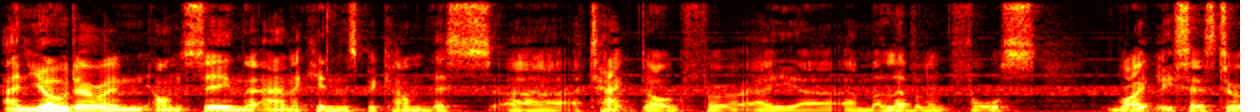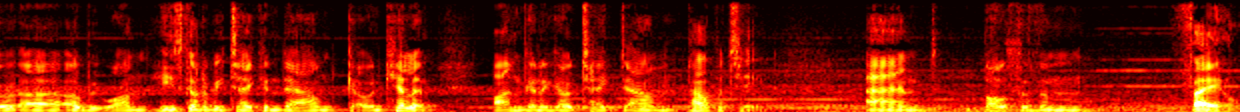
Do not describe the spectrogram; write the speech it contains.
And Yoda, and on seeing that Anakin's become this uh, attack dog for a, uh, a malevolent force, rightly says to uh, Obi Wan, he's got to be taken down. Go and kill him. I'm going to go take down Palpatine. And both of them fail.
